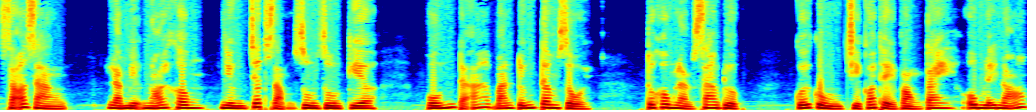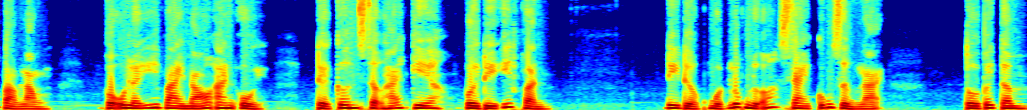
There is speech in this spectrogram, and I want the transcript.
Rõ ràng là miệng nói không nhưng chất giọng run run kia vốn đã bán đứng tâm rồi. Tôi không làm sao được Cuối cùng chỉ có thể vòng tay ôm lấy nó vào lòng, vỗ lấy vai nó an ủi, để cơn sợ hãi kia vơi đi ít phần. Đi được một lúc nữa xe cũng dừng lại. Tôi với Tâm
